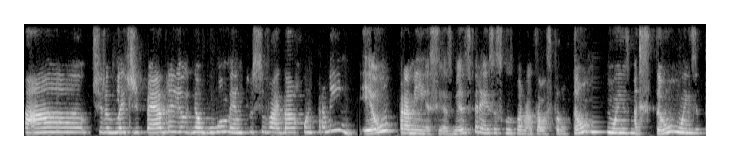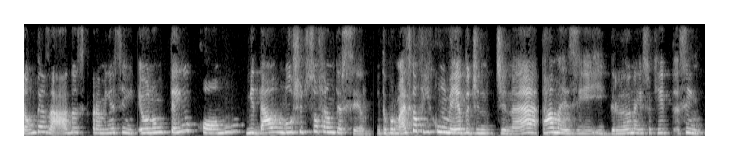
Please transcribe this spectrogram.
tá tirando leite de pedra e eu, em algum momento isso vai dar ruim para mim. Eu, para mim, assim, as minhas experiências com os burnout, elas foram tão ruins, mas tão ruins e tão pesadas que para mim, assim, eu não tenho como me dar o luxo de sofrer um terceiro. Então, por mais que eu fique com medo de, de né, né? Tá, mas e, e grana, isso aqui, assim,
